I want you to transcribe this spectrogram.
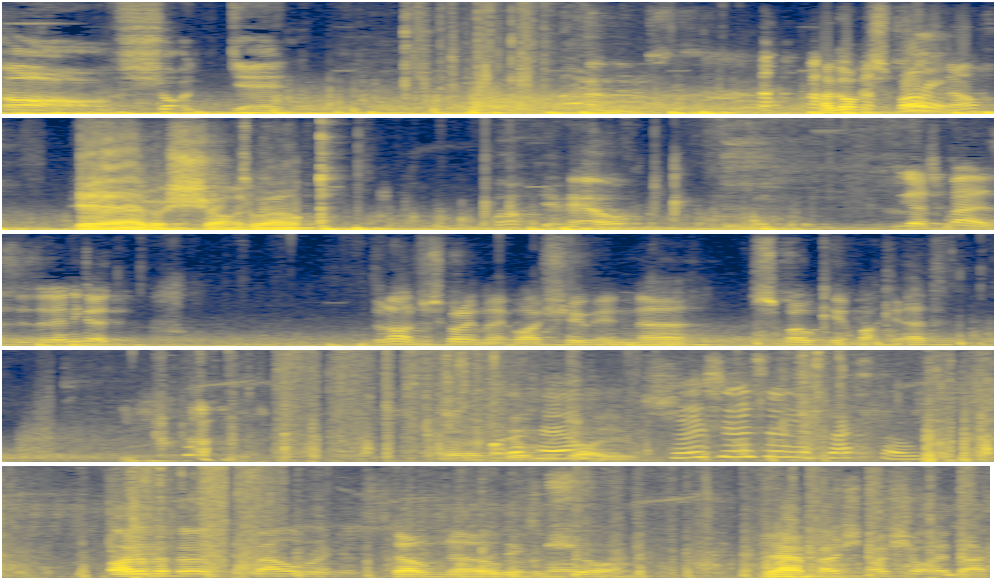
Oh, shot again. I got my spot now. Yeah, I got shot as well. Fucking hell. You got SPAS, is it any good? I don't know, I just got it, mate, by shooting uh, Smokey at back at head. Uh, What the killed the hell? who's- Who's using the presto? I don't know, uh, bell ringers. Don't know. They got shot. Yeah, I, sh I shot him back.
